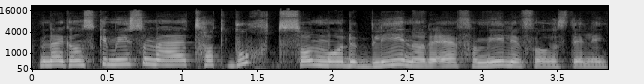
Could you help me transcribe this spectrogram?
Men det er ganske mye som er tatt bort. Sånn må det bli når det er familieforestilling.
